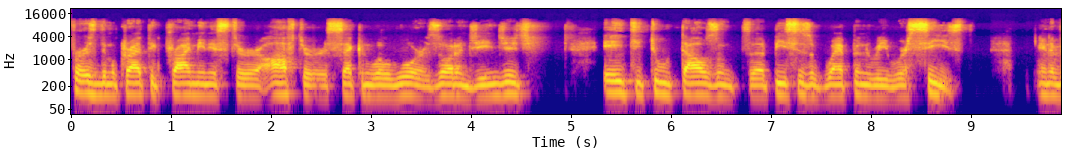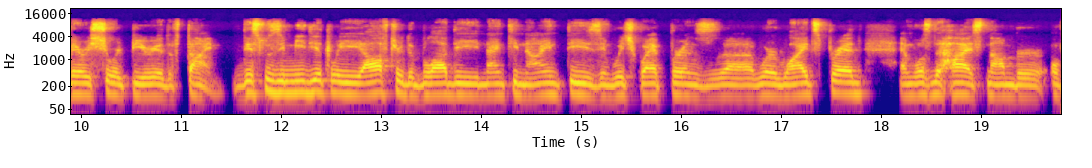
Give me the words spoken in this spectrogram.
first democratic prime minister after Second World War, Zoran Djindjic, 82,000 uh, pieces of weaponry were seized in a very short period of time. This was immediately after the bloody 1990s, in which weapons uh, were widespread and was the highest number of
